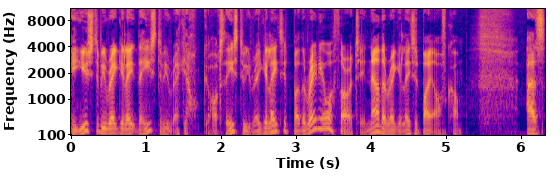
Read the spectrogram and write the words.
it used to be regulated. They used to be reg- oh god, they used to be regulated by the Radio Authority. Now they're regulated by Ofcom, as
